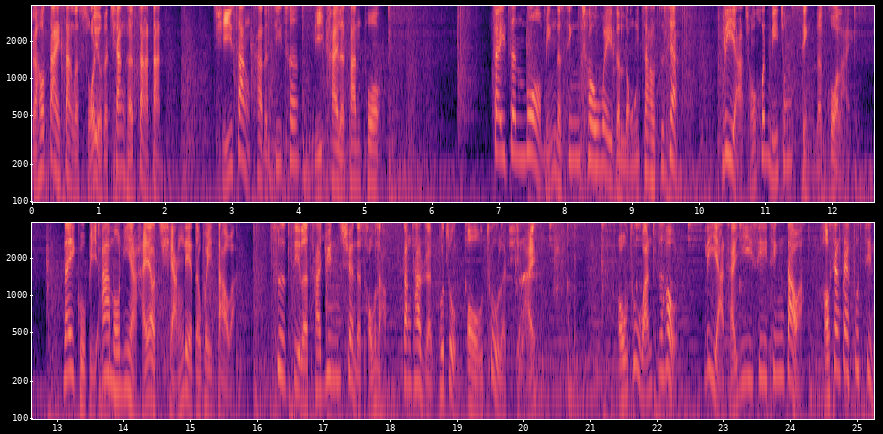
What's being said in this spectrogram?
然后带上了所有的枪和炸弹，骑上他的机车离开了山坡。在一阵莫名的腥臭味的笼罩之下，莉亚从昏迷中醒了过来。那一股比阿摩尼亚还要强烈的味道啊，刺激了他晕眩的头脑，让他忍不住呕吐了起来。呕吐完之后，莉亚才依稀听到啊，好像在附近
